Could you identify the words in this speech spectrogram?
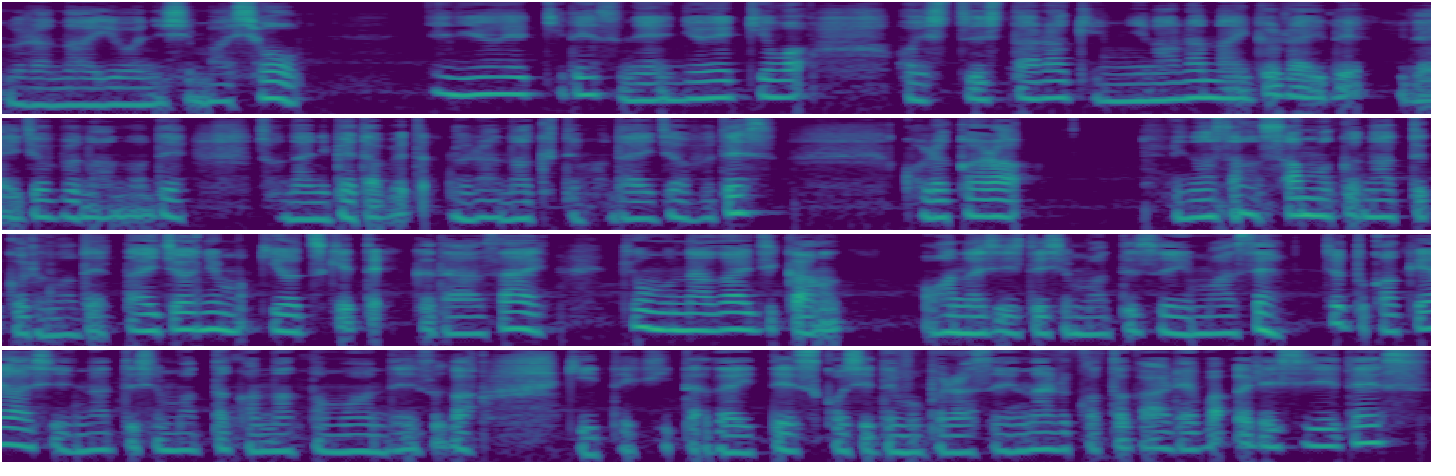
塗らないようにしましょう。で乳液ですね。乳液は保湿したら気にならないぐらいで大丈夫なのでそんなにペタペタ塗らなくても大丈夫です。これから皆さん寒くなってくるので体調にも気をつけてください。今日も長い時間お話ししてしまってすいませんちょっと駆け足になってしまったかなと思うんですが聞いていただいて少しでもプラスになることがあれば嬉しいです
